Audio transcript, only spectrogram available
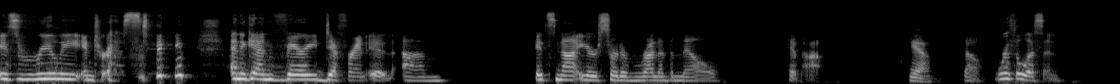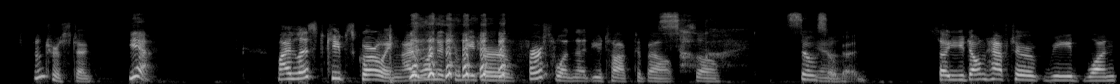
it's really interesting, and again, very different. It um, it's not your sort of run of the mill hip hop. Yeah. So worth a listen. Interesting. Yeah. My list keeps growing. I wanted to read her first one that you talked about. So, so, so, yeah. so, good. So you don't have to read one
